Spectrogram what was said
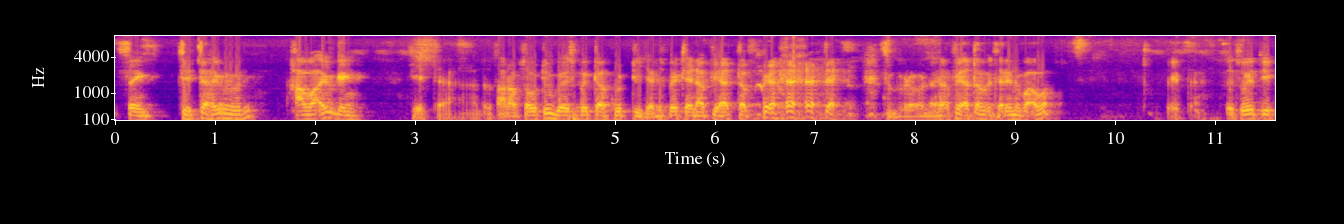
sing Jeddah iku budi Hawa iku geng Jeddah. Terus Arab Saudi juga sepeda kudi jadi sepeda Nabi Adam. Sembro, Nabi Adam jadi numpak apa? Sesuai di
